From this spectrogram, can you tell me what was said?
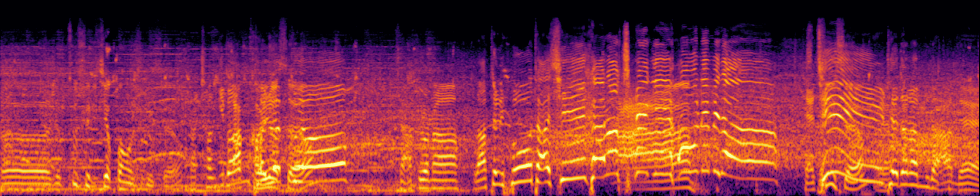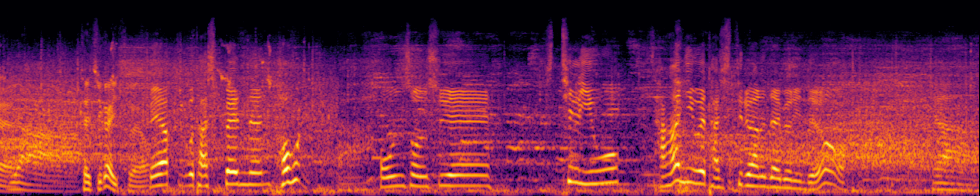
어, 저 two three 지역방어를 쓰고 있어요. 자, 걸렸어요. 걸렸고요. 자, 그러나 라틀리프 다시 가로채기 아. 허훈입니다. 재치 있어요. 스틸 네. 대단합니다. 아, 네. 이야. 재치가 있어요. 빼앗기고 다시 뺏는 허훈. 아, 허훈 선수의 스틸 이후 당한 이후에 다시 스틸을 하는 장면인데요. 야,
